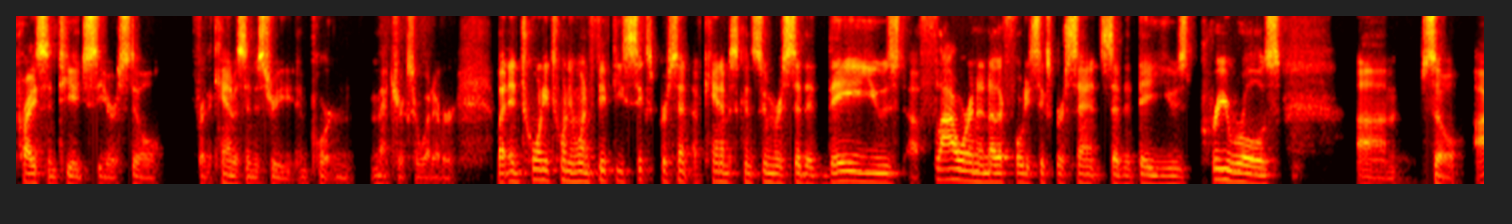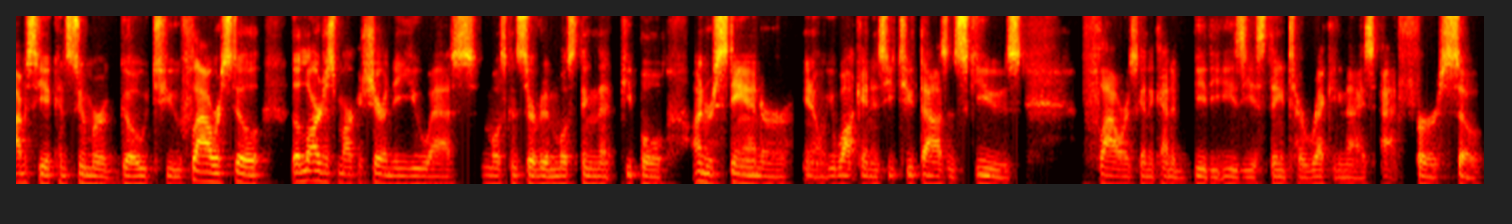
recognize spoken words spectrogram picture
price and THC are still for the cannabis industry important metrics or whatever. But in 2021, 56% of cannabis consumers said that they used a flower, and another 46% said that they used pre rolls. Um, so obviously, a consumer go to flower still the largest market share in the U.S. Most conservative, most thing that people understand, or you know, you walk in and see 2,000 SKUs. flower is going to kind of be the easiest thing to recognize at first. So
